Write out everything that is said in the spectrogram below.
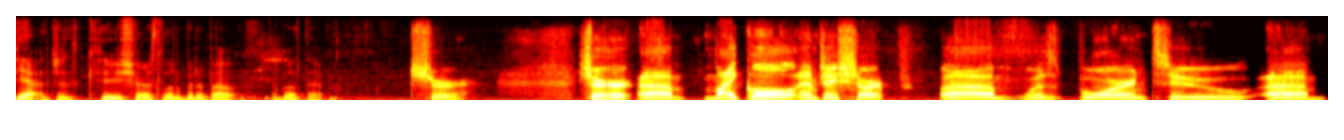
yeah just could you share us a little bit about about that? Sure sure. Um, michael mj sharp um, was born to um,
